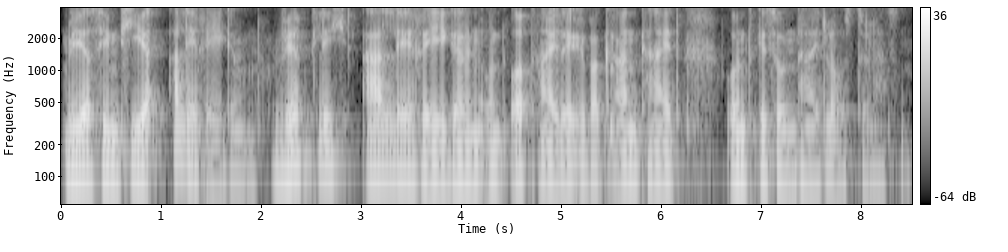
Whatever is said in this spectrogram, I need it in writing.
wir sind hier alle Regeln, wirklich alle Regeln und Urteile über Krankheit und Gesundheit loszulassen.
